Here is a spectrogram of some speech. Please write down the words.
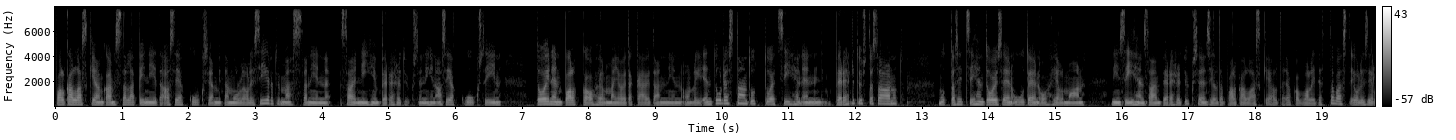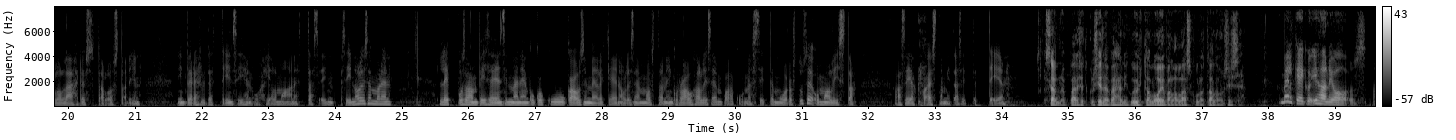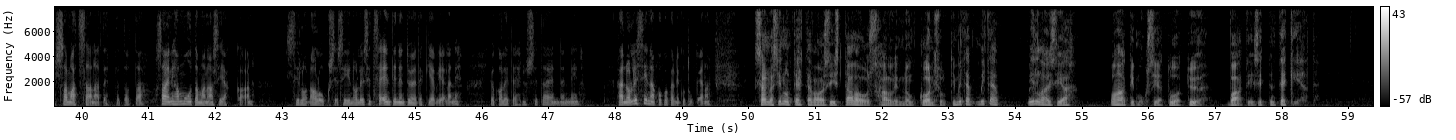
palkanlaskijan kanssa läpi niitä asiakkuuksia, mitä mulle oli siirtymässä, niin sain niihin perehdytyksen niihin asiakkuuksiin. Toinen palkkaohjelma, joita käytän, niin oli entuudestaan tuttu, että siihen en niin perehdytystä saanut, mutta sitten siihen toiseen uuteen ohjelmaan, niin siihen sain perehdytykseen siltä palkanlaskijalta, joka valitettavasti oli silloin lähdössä talosta, niin, niin perehdytettiin siihen ohjelmaan. Että siinä, siinä oli semmoinen lepposampi se ensimmäinen koko kuukausi melkein oli semmoista niin kuin rauhallisempaa, kunnes sitten muodostui se oma lista asiakkaista, mitä sitten teen. Sanna, pääsetkö sinä vähän niin kuin yhtä loivalla laskulla talon sisään? Melkein ihan jo samat sanat, että tota, sain ihan muutaman asiakkaan silloin aluksi. Siinä oli sitten se entinen työntekijä vielä, niin, joka oli tehnyt sitä ennen, niin hän oli siinä koko ajan niin tukena. Sanna, sinun tehtävä on siis taloushallinnon konsultti. Mitä, mitä, millaisia vaatimuksia tuo työ vaatii sitten tekijältä?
